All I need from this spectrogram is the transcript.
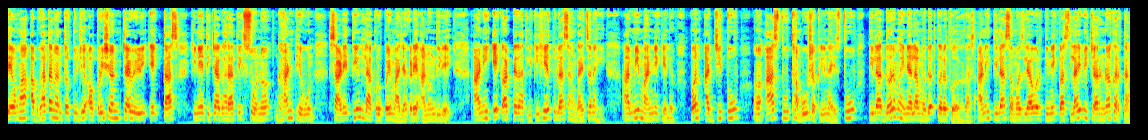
तेव्हा अपघातानंतर तुझे ऑपरेशनच्या वेळी एक तास हिने तिच्या घरातील सोनं घाण ठेवून साडेतीन लाख रुपये माझ्याकडे आणून दिले. आणि एक अट्ट घातली की हे तुला सांगायचं नाही. आम्ही मान्य केलं. पण आजी तू आज तू थांबवू शकली नाहीस. तू तिला दर महिन्याला मदत करत होतास आणि तिला समजल्यावर तिने कसलाही विचार न करता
